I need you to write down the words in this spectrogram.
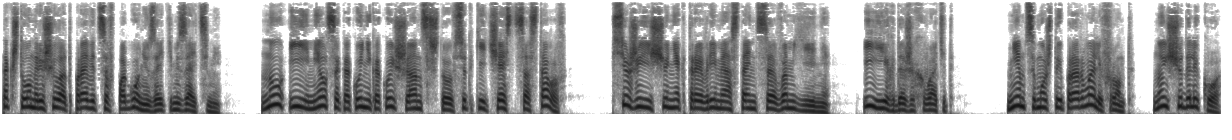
Так что он решил отправиться в погоню за этими зайцами. Ну и имелся какой-никакой шанс, что все-таки часть составов все же еще некоторое время останется в Амьене, и их даже хватит. Немцы, может, и прорвали фронт, но еще далеко.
